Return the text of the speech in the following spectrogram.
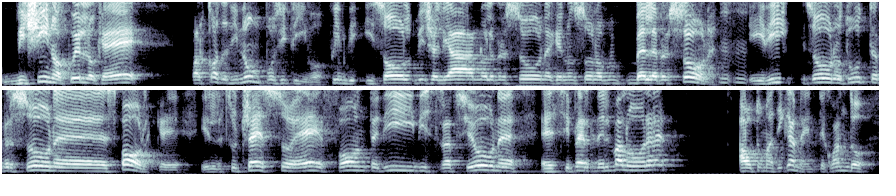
vicino a quello che è qualcosa di non positivo, quindi i soldi ce li hanno le persone che non sono belle persone, Mm-mm. i ricchi sono tutte persone sporche, il successo è fonte di distrazione e si perde il valore, automaticamente quando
